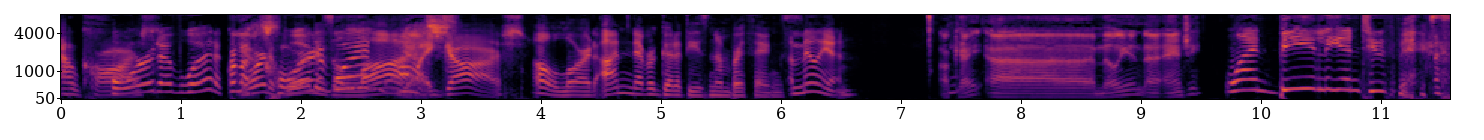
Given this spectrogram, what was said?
Oh, gosh. cord of wood? A From cord a of wood is a wood? lot. Oh my gosh. Oh, Lord. I'm never good at these number things. A million. Okay, uh, a million, uh, Angie? One billion toothpicks.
